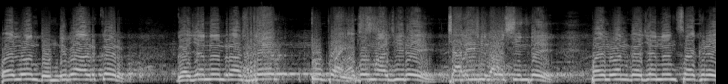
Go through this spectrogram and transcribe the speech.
पैलवान धोंडीबा आडकर गजानन रासरे अबू माजिरे सचिंद्र शिंदे पैलवान गजानन साखरे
